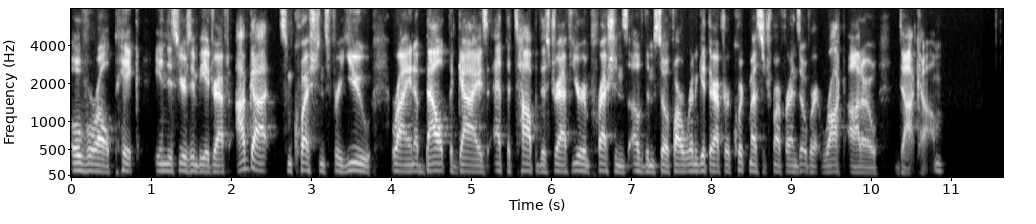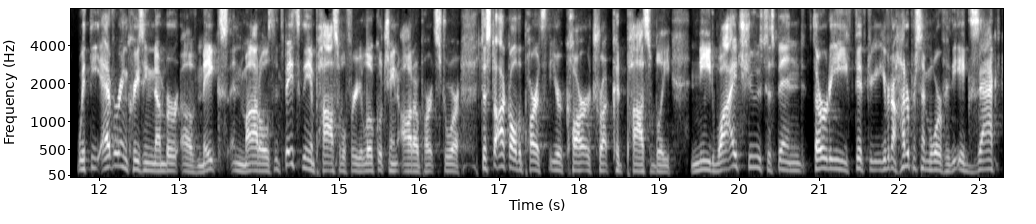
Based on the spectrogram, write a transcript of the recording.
overall pick in this year's NBA draft. I've got some questions for you, Ryan, about the guys at the top of this draft, your impressions of them so far. We're going to get there after a quick message from our friends over at rockauto.com. With the ever increasing number of makes and models, it's basically impossible for your local chain auto parts store to stock all the parts that your car or truck could possibly need. Why choose to spend 30, 50, even 100% more for the exact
